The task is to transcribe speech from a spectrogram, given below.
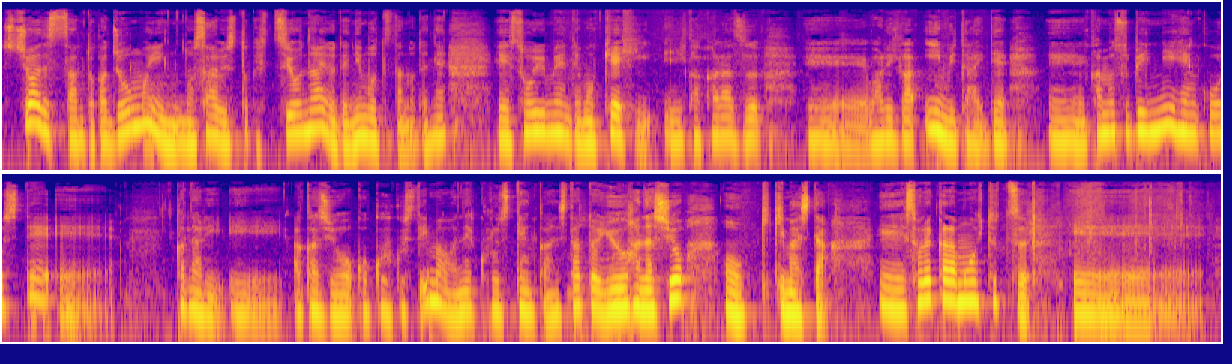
スチュワーデスさんとか乗務員のサービスとか必要ないので荷物なのでね、えー、そういう面でも経費かからず、えー、割がいいみたいで、えー、貨物便に変更して、えー、かなり、えー、赤字を克服して今はね黒字転換したという話を聞きました。えー、それからもう一つ、えー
